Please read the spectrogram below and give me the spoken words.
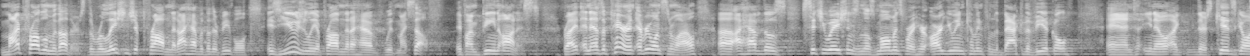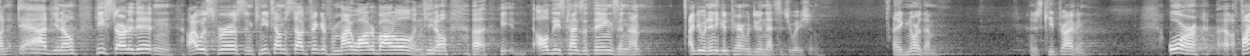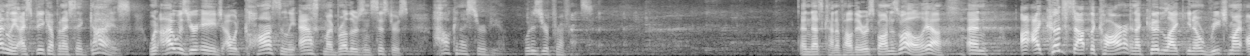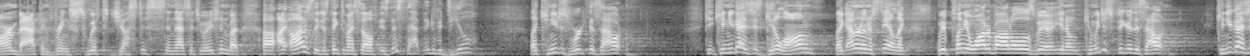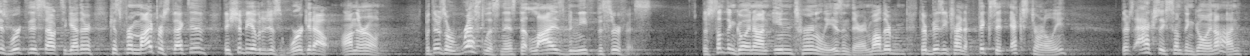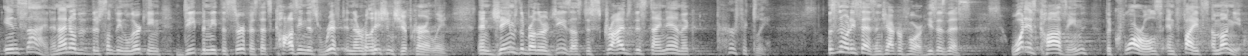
My problem with others, the relationship problem that I have with other people, is usually a problem that I have with myself, if I'm being honest, right? And as a parent, every once in a while, uh, I have those situations and those moments where I hear arguing coming from the back of the vehicle. And, you know, I, there's kids going, Dad, you know, he started it and I was first, and can you tell him to stop drinking from my water bottle? And, you know, uh, he, all these kinds of things. And I, I do what any good parent would do in that situation I ignore them and just keep driving. Or uh, finally, I speak up and I say, guys, when I was your age, I would constantly ask my brothers and sisters, How can I serve you? What is your preference? And that's kind of how they respond as well, yeah. And I, I could stop the car and I could, like, you know, reach my arm back and bring swift justice in that situation, but uh, I honestly just think to myself, Is this that big of a deal? Like, can you just work this out? Can, can you guys just get along? Like, I don't understand. Like, we have plenty of water bottles. We, you know, can we just figure this out? Can you guys just work this out together? Because from my perspective, they should be able to just work it out on their own. But there's a restlessness that lies beneath the surface. There's something going on internally, isn't there? And while they're, they're busy trying to fix it externally, there's actually something going on inside. And I know that there's something lurking deep beneath the surface that's causing this rift in their relationship currently. And James, the brother of Jesus, describes this dynamic perfectly. Listen to what he says in chapter 4. He says this What is causing the quarrels and fights among you?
